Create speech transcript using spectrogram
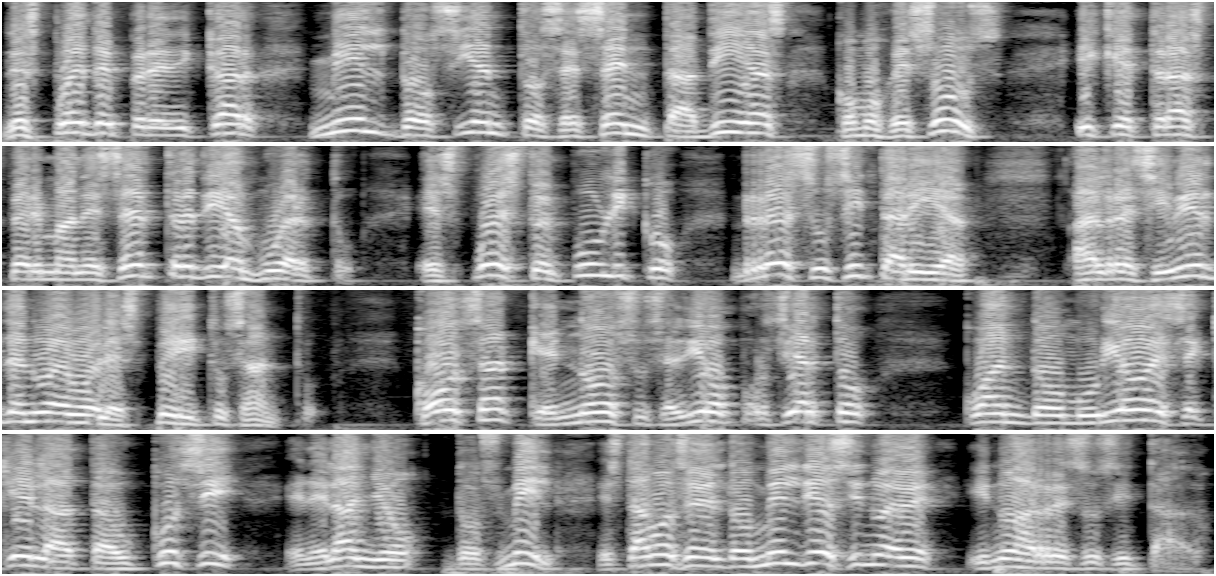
después de predicar 1260 días como Jesús y que tras permanecer tres días muerto, expuesto en público, resucitaría al recibir de nuevo el Espíritu Santo. Cosa que no sucedió, por cierto, cuando murió Ezequiel Ataucusi en el año 2000. Estamos en el 2019 y no ha resucitado,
